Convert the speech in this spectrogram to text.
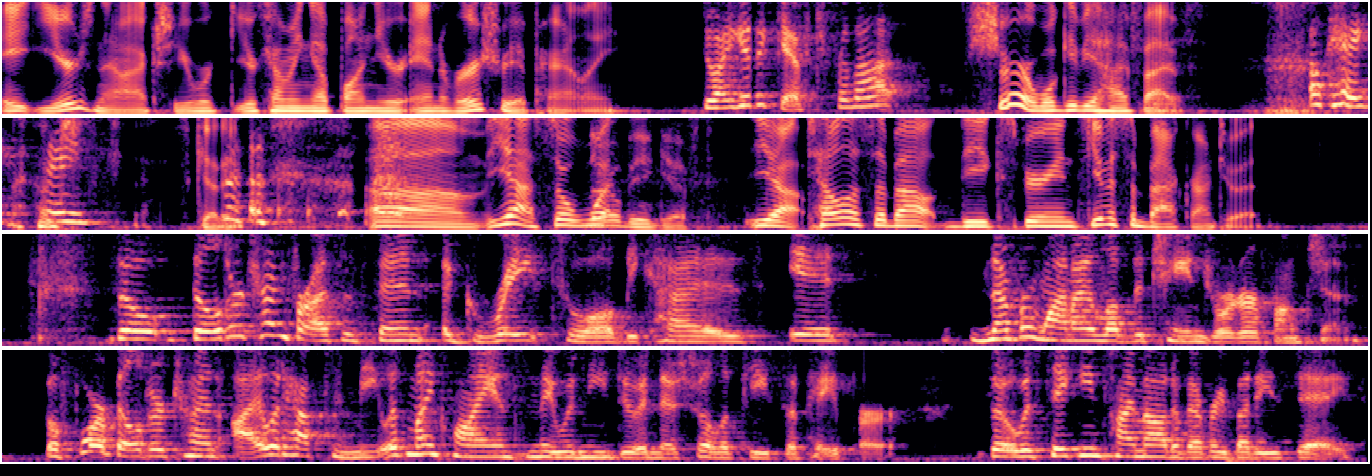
eight years now. Actually, We're, you're coming up on your anniversary, apparently. Do I get a gift for that? Sure, we'll give you a high five. Okay, thanks. Just kidding. um, yeah. So That'll be a gift. Yeah. Tell us about the experience. Give us some background to it. So Buildertrend for us has been a great tool because it number one, I love the change order function. Before Buildertrend, I would have to meet with my clients and they would need to initial a piece of paper. So it was taking time out of everybody's day.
